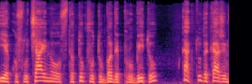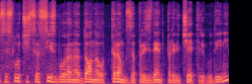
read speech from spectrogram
И ако случайно статуквото бъде пробито, както да кажем се случи с избора на Доналд Тръмп за президент преди 4 години,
